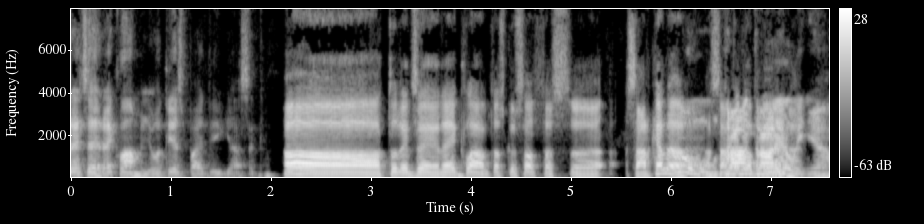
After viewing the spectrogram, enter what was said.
redzēju reklāmu ļoti iespaidīgi, jāsaka. Uh, tu redzēji reklāmu, tas, ko sauc tas uh, sarkanā? Nu, sarkanā trāliņā, jā.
